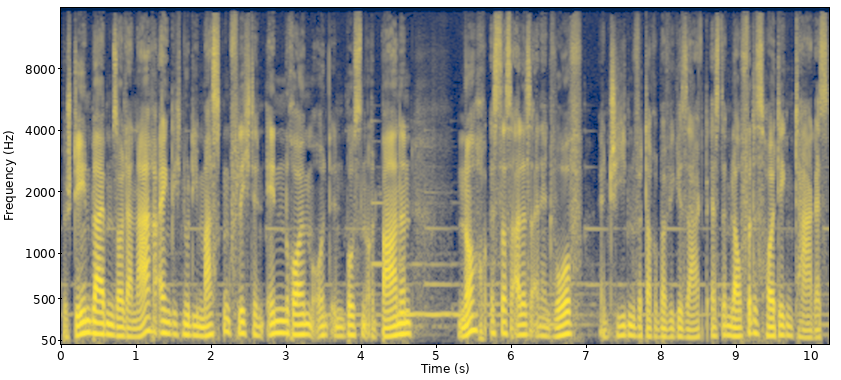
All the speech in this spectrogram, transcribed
Bestehen bleiben soll danach eigentlich nur die Maskenpflicht in Innenräumen und in Bussen und Bahnen. Noch ist das alles ein Entwurf, Entschieden wird darüber, wie gesagt, erst im Laufe des heutigen Tages.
